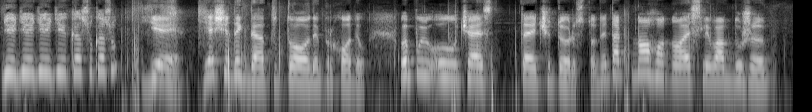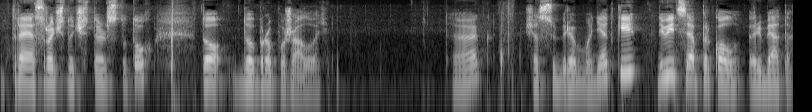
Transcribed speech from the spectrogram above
Ні, ні, ні, ні, касу, касу. Є. Я ще нігде тут того не проходив. Ви получаєте 400. Не так много, но якщо вам дуже треба срочно 400 тох, то добро пожаловать. Так, сейчас соберем монетки. Дивіться прикол, ребята.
